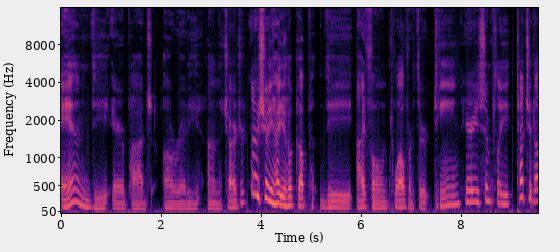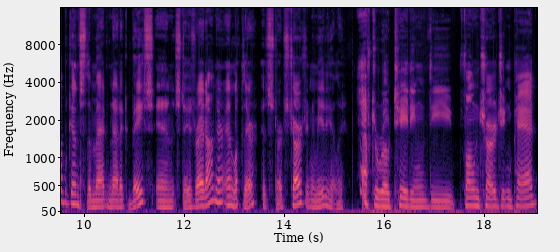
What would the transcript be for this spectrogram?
and the AirPods already on the charger. And I'll show you how you hook up the iPhone 12 or 13. Here you simply touch it up against the magnetic base and it stays right on there. And look there, it starts charging immediately. After rotating the phone charging pad,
